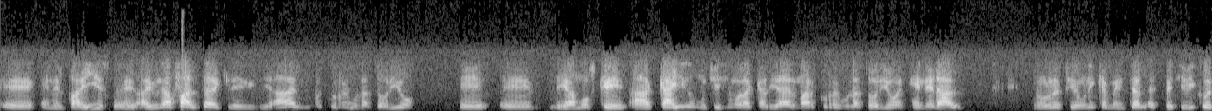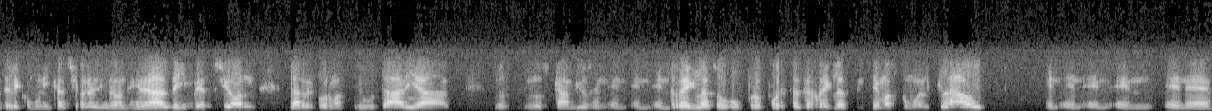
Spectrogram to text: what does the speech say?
eh, en el país. Eh, hay una falta de credibilidad, el marco regulatorio, digamos que ha caído muchísimo la calidad del marco regulatorio en general, no me refiero únicamente al específico de telecomunicaciones, sino en general de inversión, las reformas tributarias, los, los cambios en, en, reglas o, propuestas de reglas en temas como el cloud, en, en, en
